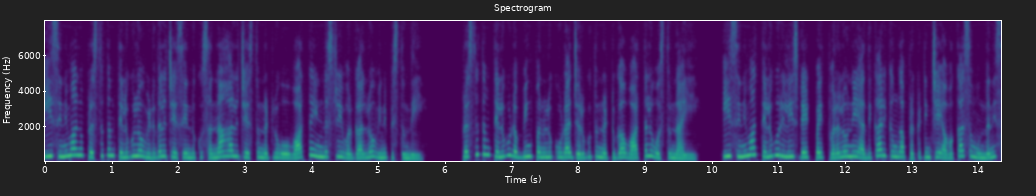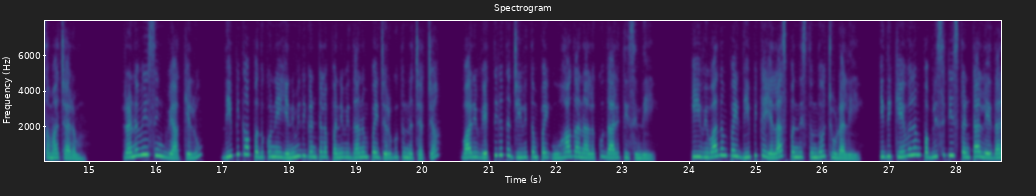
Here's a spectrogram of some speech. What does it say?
ఈ సినిమాను ప్రస్తుతం తెలుగులో విడుదల చేసేందుకు సన్నాహాలు చేస్తున్నట్లు ఓ వార్త ఇండస్ట్రీ వర్గాల్లో వినిపిస్తుంది. ప్రస్తుతం తెలుగు డబ్బింగ్ పనులు కూడా జరుగుతున్నట్టుగా వార్తలు వస్తున్నాయి. ఈ సినిమా తెలుగు రిలీజ్ డేట్పై త్వరలోనే అధికారికంగా ప్రకటించే అవకాశం ఉందని సమాచారం. రణవీర్ సింగ్ వ్యాఖ్యలు దీపికా పదుకొనే ఎనిమిది గంటల పని విధానంపై జరుగుతున్న చర్చ వారి వ్యక్తిగత జీవితంపై ఊహాగానాలకు దారితీసింది. ఈ వివాదంపై దీపిక ఎలా స్పందిస్తుందో చూడాలి. ఇది కేవలం పబ్లిసిటీ స్టంటా లేదా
